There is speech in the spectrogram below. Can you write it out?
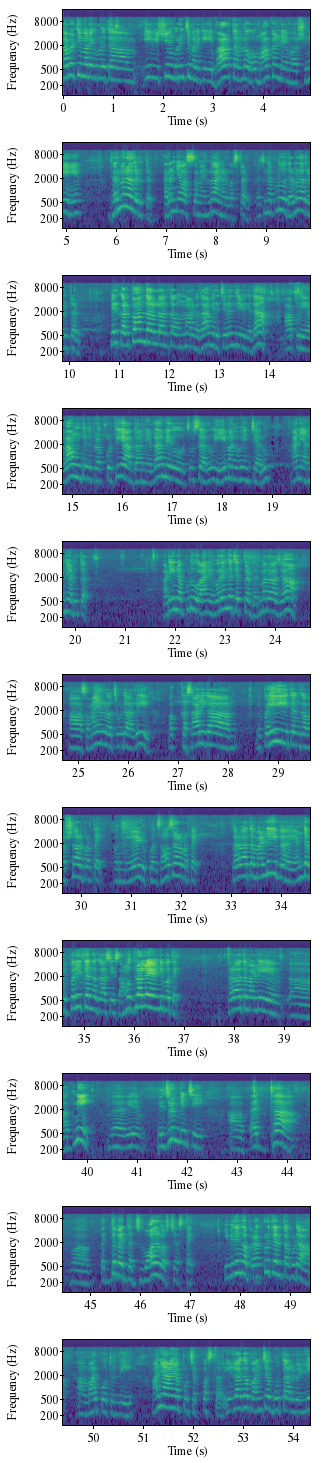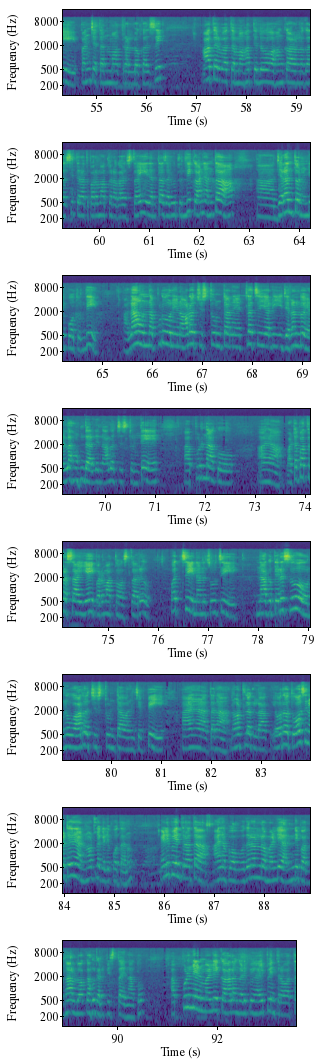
కాబట్టి మనకి ఇప్పుడు ఈ విషయం గురించి మనకి భారతంలో మార్కండే మహర్షిని ధర్మరాజు అడుగుతాడు. అరణ్యవాస సమయంలో ఆయన వస్తాడు. వచ్చినప్పుడు ధర్మరాజు అడుగుతాడు మీరు కల్పాంధారులు అంతా ఉన్నారు కదా మీరు చిరంజీవి కదా అప్పుడు ఎలా ఉంటుంది ప్రకృతి ఆ దాన్ని ఎలా మీరు చూశారు ఏం అనుభవించారు? అని అన్నీ అడుగుతారు. అడిగినప్పుడు ఆయన వివరంగా చెప్తాడు ధర్మరాజా ఆ సమయంలో చూడాలి. ఒక్కసారిగా విపరీతంగా వర్షాలు పడతాయి. కొన్ని ఏళ్ళు కొన్ని సంవత్సరాలు పడతాయి. తర్వాత మళ్ళీ ఎండ విపరీతంగా కాసి సముద్రాలే ఎండిపోతాయి. తర్వాత మళ్ళీ అగ్ని విజృంభించి ఆ, పెద్ద పెద్ద పెద్ద జ్వాలలు వచ్చేస్తాయి. ఈ విధంగా ప్రకృతి అంతా కూడా మారిపోతుంది. అని ఆయన అప్పుడు చెప్పుకొస్తారు. ఇలాగా పంచభూతాలు వెళ్ళి పంచ తన్మాత్రల్లో కలిసి ఆ తర్వాత మహత్తులో అహంకారంలో కలిసి తర్వాత పరమాత్మలో కలుస్తాయి. ఇదంతా జరుగుతుంది. కానీ అంతా జలంతో నిండిపోతుంది. అలా ఉన్నప్పుడు నేను ఆలోచిస్తూ ఉంటాను ఎట్లా చేయాలి? ఈ జలంలో ఎలా ఉండాలి? అని ఆలోచిస్తుంటే అప్పుడు నాకు ఆయన వటపత్ర సాయి అయి పరమాత్మ వస్తారు. వచ్చి నన్ను చూసి నాకు తెలుసు నువ్వు ఆలోచిస్తుంటావని చెప్పి ఆయన తన నోట్లోకి లా ఎవరో తోసినట్టుగా నేను నోట్లోకి వెళ్ళిపోతాను. వెళ్ళిపోయిన తర్వాత ఆయన ఉదరంలో మళ్ళీ అన్ని పద్నాలుగు లోకాలు కనిపిస్తాయి నాకు. అప్పుడు నేను మళ్ళీ కాలం గడిపి అయిపోయిన తర్వాత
